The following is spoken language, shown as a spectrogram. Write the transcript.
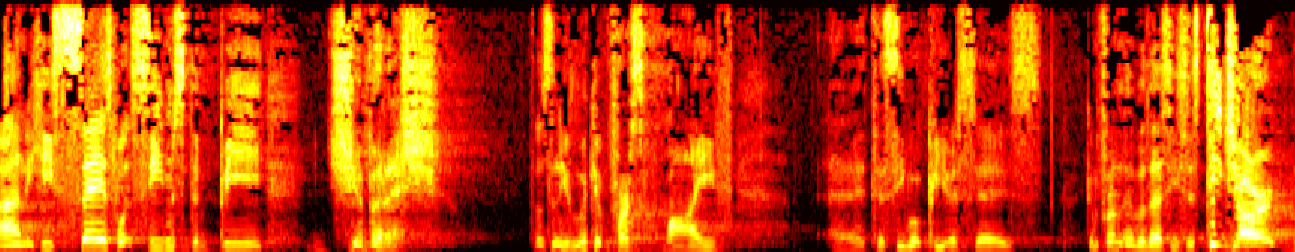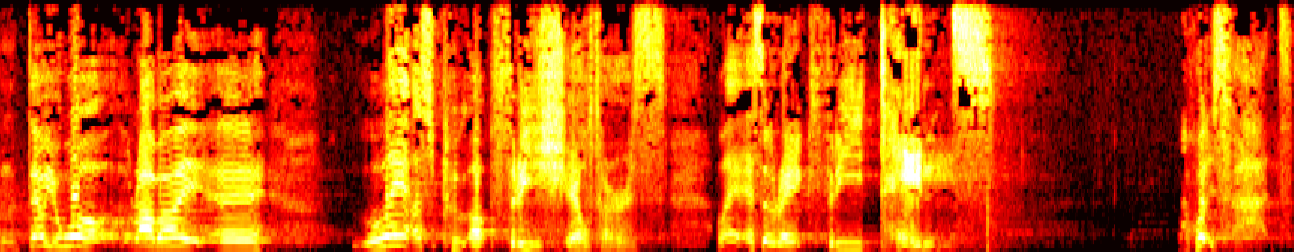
And he says what seems to be gibberish. Doesn't he? Look at verse 5 uh, to see what Peter says. Confronted with this, he says, Teacher, tell you what, Rabbi, uh, let us put up three shelters. Let us erect three tents. What is that?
